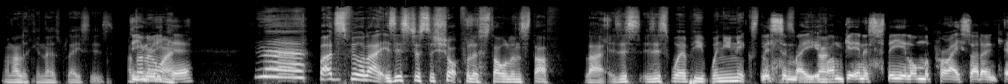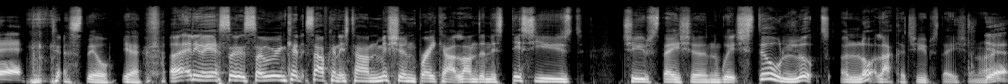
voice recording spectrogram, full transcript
when I look in those places. I do you don't know really why. care? Nah, but I just feel like is this just a shop full of stolen stuff? Like, is this is this where people when you nick stuff? Listen, mate, if I'm getting a steal on the price, I don't care. still, yeah. Uh, anyway, yeah. So, so we're in Kent, South Kentish Town, Mission Breakout London. This disused tube station, which still looked a lot like a tube station, right? Yeah.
